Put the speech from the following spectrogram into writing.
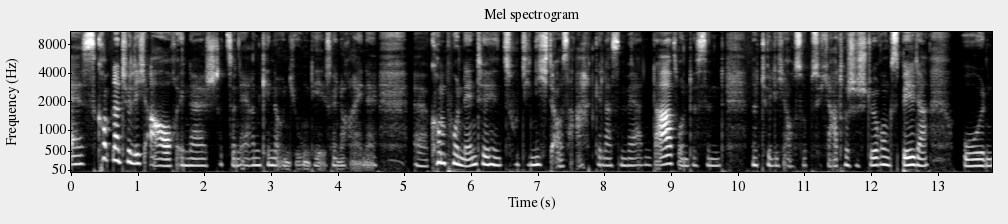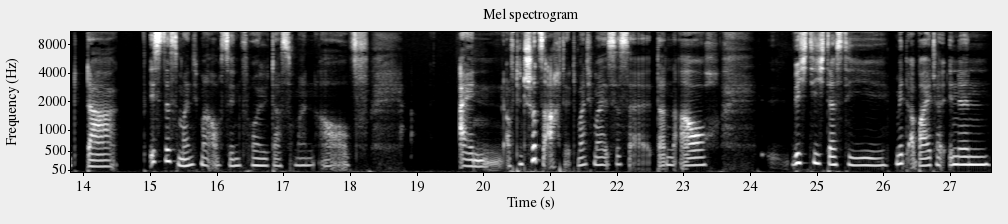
es kommt natürlich auch in der stationären Kinder- und Jugendhilfe noch eine äh, Komponente hinzu, die nicht außer Acht gelassen werden darf. Und es sind natürlich auch so psychiatrische Störungsbilder. Und da ist es manchmal auch sinnvoll, dass man auf ein, auf den Schutz achtet. Manchmal ist es äh, dann auch wichtig, dass die MitarbeiterInnen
